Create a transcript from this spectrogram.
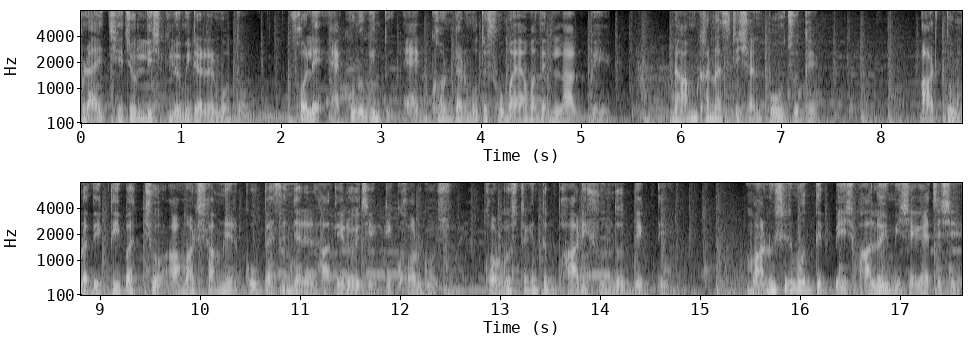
প্রায় ছেচল্লিশ কিলোমিটারের মতো। ফলে এখনও কিন্তু এক ঘণ্টার মতো সময় আমাদের লাগবে। নামখানা স্টেশন পৌঁছতে। আর তোমরা দেখতেই পাচ্ছ, আমার সামনের কো প্যাসেঞ্জারের হাতে রয়েছে একটি খরগোশ। খরগোশটা কিন্তু ভারী সুন্দর দেখতে। মানুষের মধ্যে বেশ ভালোই মিশে গেছে সে।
